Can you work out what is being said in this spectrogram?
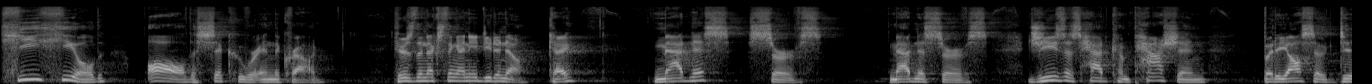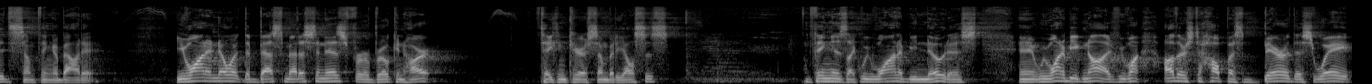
he healed all the sick who were in the crowd. Here's the next thing I need you to know, okay? Madness serves. Madness serves. Jesus had compassion, but he also did something about it. You want to know what the best medicine is for a broken heart? Taking care of somebody else's. The thing is, like, we want to be noticed and we want to be acknowledged. We want others to help us bear this weight,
